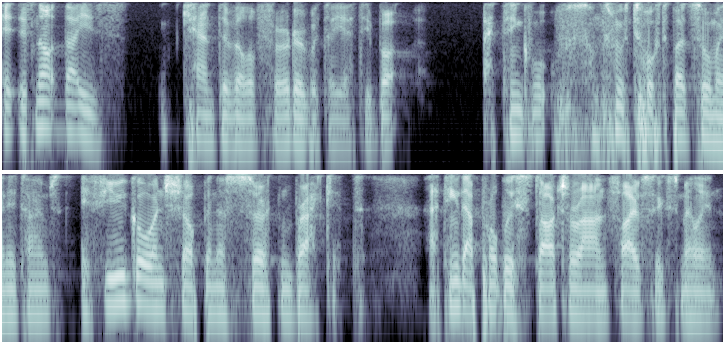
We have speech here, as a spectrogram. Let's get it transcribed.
it's not that he's can't develop further with Ajeti, but I think something we've talked about so many times. If you go and shop in a certain bracket, I think that probably starts around five, six million.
